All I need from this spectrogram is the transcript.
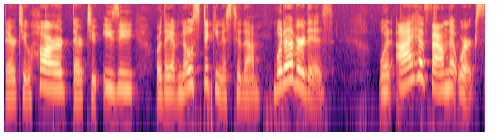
they're too hard, they're too easy, or they have no stickiness to them, whatever it is. What I have found that works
